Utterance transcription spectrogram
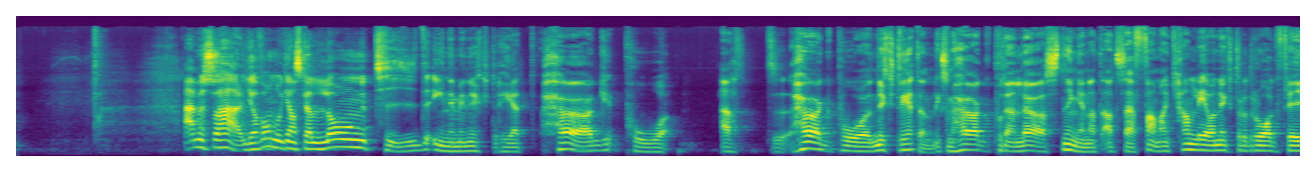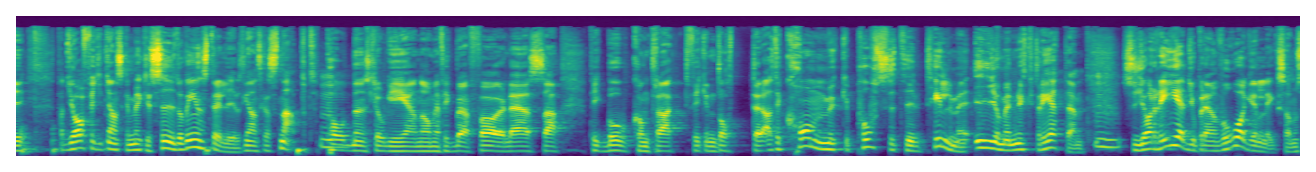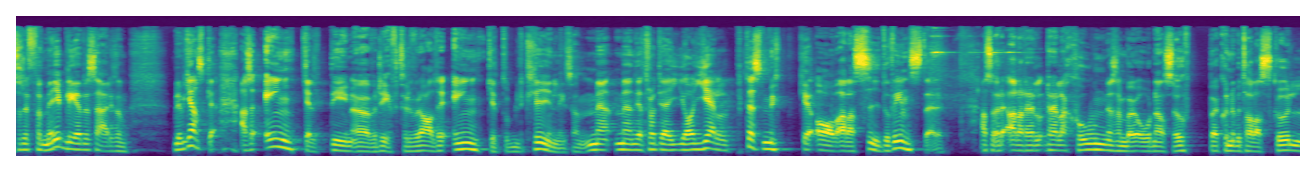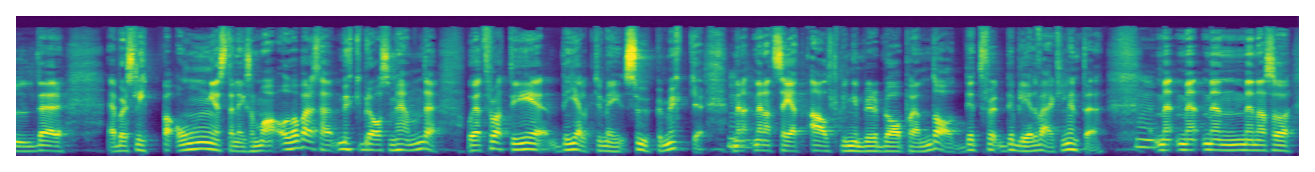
Nej, men så här, jag var nog ganska lång tid in i min nykterhet hög på att hög på nykterheten, liksom hög på den lösningen att, att så här, fan, man kan leva nykter och drogfri. För att jag fick ganska mycket sidovinster i livet ganska snabbt. Podden slog igenom, jag fick börja föreläsa, fick bokkontrakt, fick en dotter. Allt det kom mycket positivt till mig i och med nykterheten. Så jag red ju på den vågen liksom. Så det, för mig blev det så här liksom, blev ganska, alltså enkelt, det är en överdrift, för det var aldrig enkelt att bli clean. Liksom. Men, men jag tror att jag, jag hjälptes mycket av alla sidovinster. Alltså alla rel- relationer som började ordnas upp, jag kunde betala skulder, jag började slippa ångesten. Liksom. Och det var bara så här mycket bra som hände. Och jag tror att det, det hjälpte mig supermycket. Men, men att säga att allt blir bra på en dag, det, det blev det verkligen inte. Men, men, men, men alltså,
